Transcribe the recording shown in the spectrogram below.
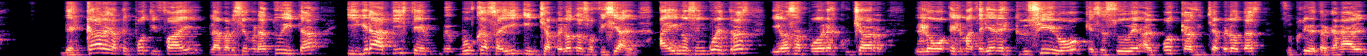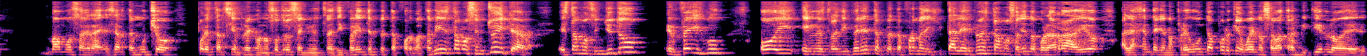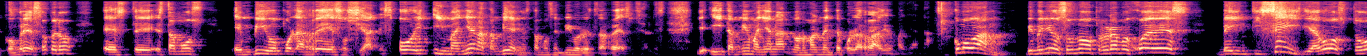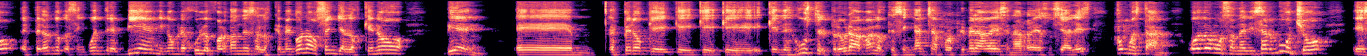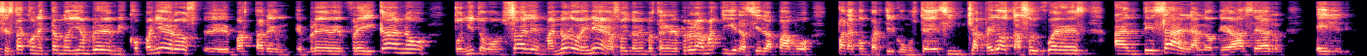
descárgate Spotify, la versión gratuita, y gratis te buscas ahí hinchapelotas oficial. Ahí nos encuentras y vas a poder escuchar lo, el material exclusivo que se sube al podcast hinchapelotas. Suscríbete al canal, vamos a agradecerte mucho por estar siempre con nosotros en nuestras diferentes plataformas. También estamos en Twitter, estamos en YouTube, en Facebook. Hoy en nuestras diferentes plataformas digitales no estamos saliendo por la radio a la gente que nos pregunta porque, bueno, se va a transmitir lo del Congreso, pero este, estamos en vivo por las redes sociales. Hoy y mañana también estamos en vivo en nuestras redes sociales. Y, y también mañana normalmente por la radio mañana. ¿Cómo van? Bienvenidos a un nuevo programa el jueves 26 de agosto, esperando que se encuentren bien. Mi nombre es Julio Fernández, a los que me conocen y a los que no, bien. Eh, espero que, les guste el programa, los que se enganchan por primera vez en las redes sociales. ¿Cómo están? Hoy vamos a analizar mucho. Eh, se está conectando ya en breve mis compañeros. Eh, va a estar en, breve Freddy Cano, Toñito González, Manolo Venegas, hoy también va a estar en el programa, y Graciela Pamo para compartir con ustedes sin chapelotas hoy jueves, antesala lo que va a ser el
